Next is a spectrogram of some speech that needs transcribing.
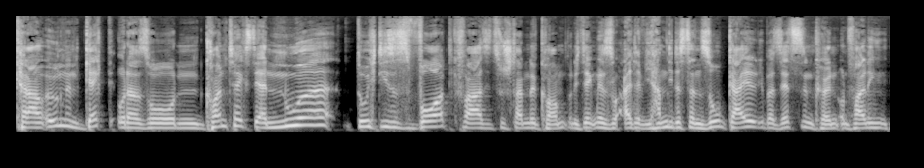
keine Ahnung, irgendeinen Gag oder so einen Kontext, der nur durch dieses Wort quasi zustande kommt. Und ich denke mir so, Alter, wie haben die das dann so geil übersetzen können? Und vor allen Dingen,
